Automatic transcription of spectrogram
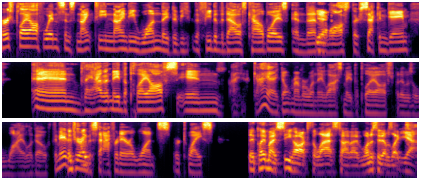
first playoff win since 1991. They de- defeated the Dallas Cowboys and then yes. lost their second game. And they haven't made the playoffs in I, I don't remember when they last made the playoffs, but it was a while ago. They made it during the Stafford era once or twice they played my Seahawks the last time. I want to say that was like yeah.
